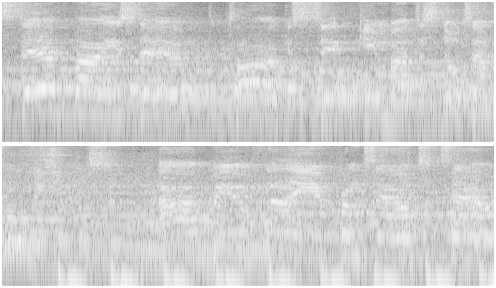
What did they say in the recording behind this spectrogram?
Step by step. The clock is ticking, but there's no time for regrets. I've been flying from town to town,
